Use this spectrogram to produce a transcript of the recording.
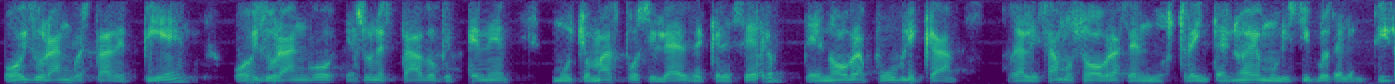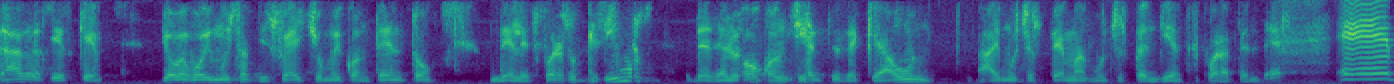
hoy Durango está de pie, hoy Durango es un estado que tiene mucho más posibilidades de crecer. En obra pública realizamos obras en los 39 municipios de la entidad, así es que yo me voy muy satisfecho, muy contento del esfuerzo que hicimos, desde luego conscientes de que aún hay muchos temas, muchos pendientes por atender. Eh,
